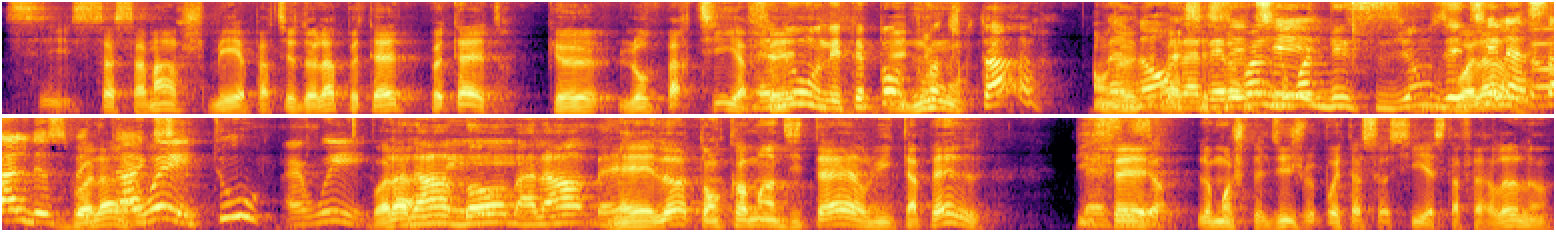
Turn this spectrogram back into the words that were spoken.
ça, ça marche. Mais à partir de là, peut-être, peut-être que l'autre partie a Mais fait. nous, on n'était pas Mais nous, producteurs. on Mais a- non, ben, on n'avait pas le droit de décision. Vous étiez la salle de spectacle, Ah oui. c'est tout. Ah oui. Voilà. Alors, Mais- bon, ben alors, ben, Mais là, ton commanditaire, lui, il t'appelle. Puis il Ben, fait, là, moi, je te le dis, je veux pas être associé à cette affaire-là. Là,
